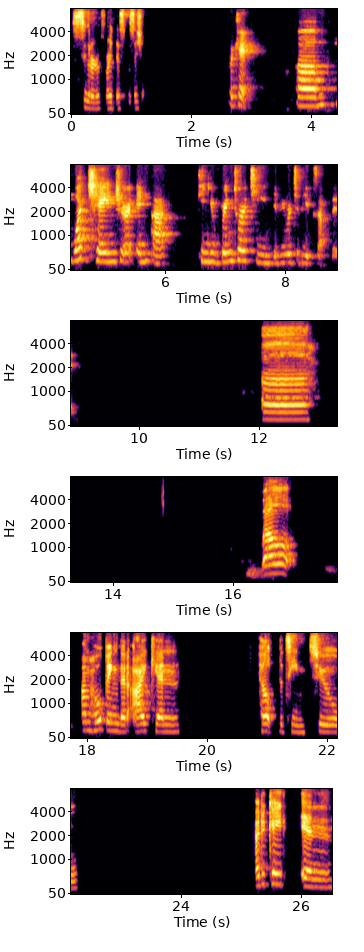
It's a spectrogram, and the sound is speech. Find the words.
suitor for this position. Okay. Um, what change or impact can you bring to our team if you were to be accepted? Uh, well, I'm hoping that I can help the team to educate in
